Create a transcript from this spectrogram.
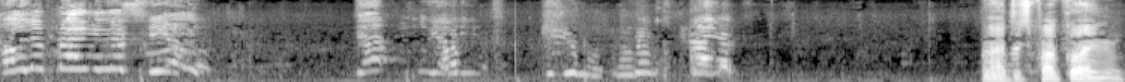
Алло, правильно сел! А, ти спокійний.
